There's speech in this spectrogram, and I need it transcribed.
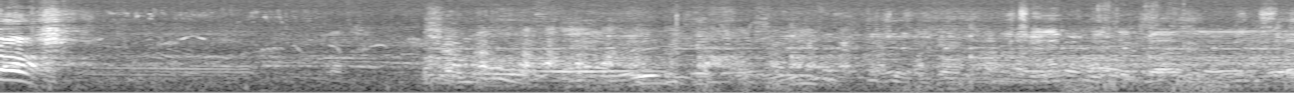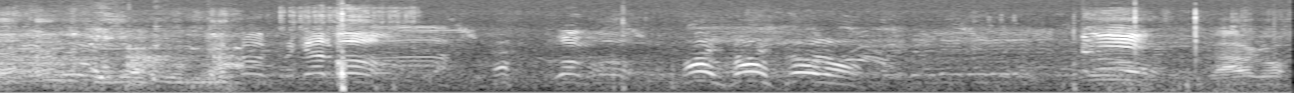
Ah! Vai, vai solo! Largo!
